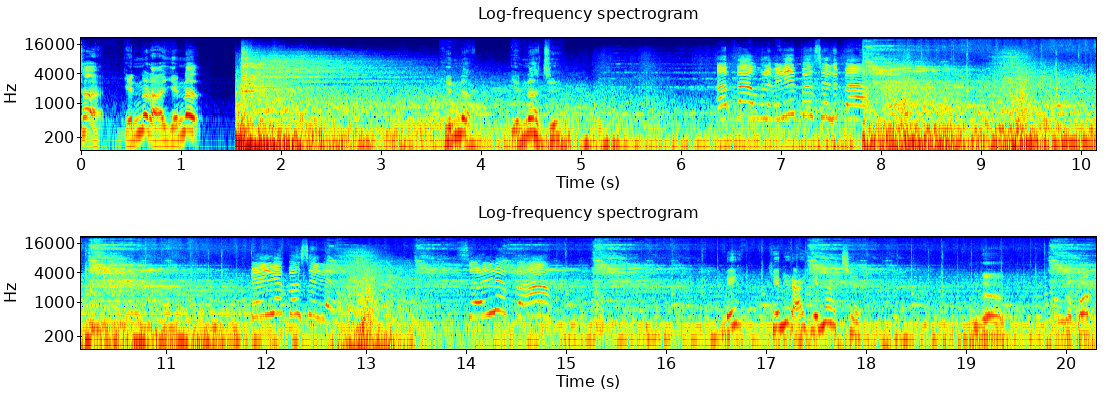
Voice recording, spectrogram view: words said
நிசா என்னடா என்ன? என்ன என்னாச்சு? அப்பா உங்களை வெளியே போக சொல்லுப்பா. வெளியே போக சொல்லு. சொல்லுப்பா. டேய் என்னடா என்னாச்சு? அங்க அங்க பார்.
